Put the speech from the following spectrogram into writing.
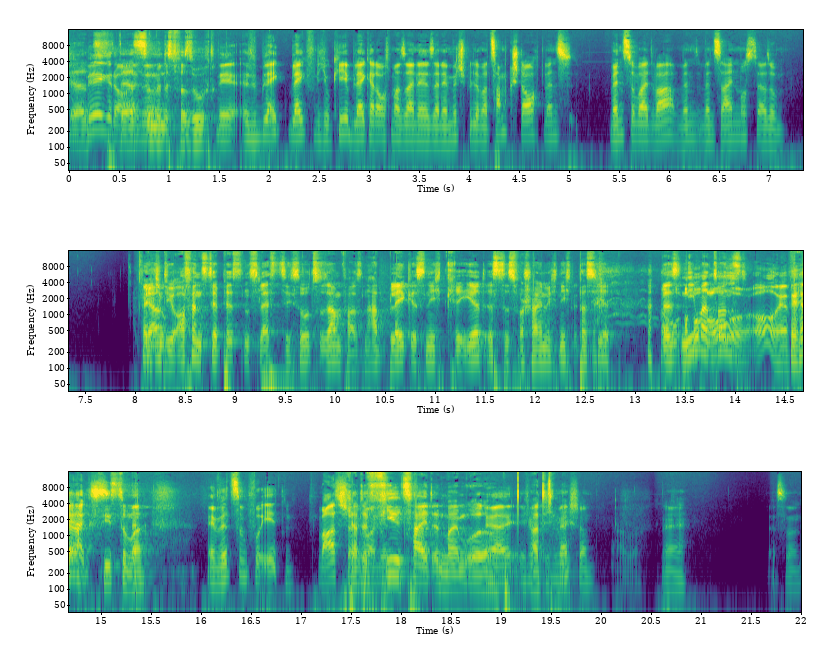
Ja, der, nee, genau, der hat also, zumindest versucht. Nee, also Blake, Blake finde ich okay. Blake hat auch mal seine, seine Mitspieler mal zusammengestaucht, wenn es soweit war, wenn es sein musste. Also ja, und die Offense der Pistons lässt sich so zusammenfassen. Hat Blake es nicht kreiert, ist es wahrscheinlich nicht passiert. Das ist oh, niemand oh, sonst. Oh, oh Herr Ferx. Ja, siehst du mal. Er wird zum Poeten. War es schon. Ich hatte viel nicht. Zeit in meinem Urlaub. Ja, ich, ich, ich merke schon. Aber, nee. War,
